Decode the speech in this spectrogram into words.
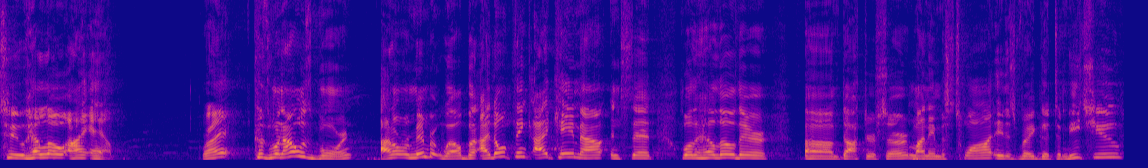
to hello, I am? Right? Because when I was born, I don't remember it well, but I don't think I came out and said, Well, hello there, um, doctor, sir. My name is Tquan. It is very good to meet you.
